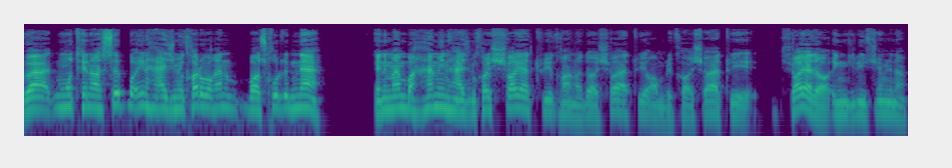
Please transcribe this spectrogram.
و متناسب با این حجم کار واقعا بازخورد نه. یعنی من با همین حجم کار شاید توی کانادا شاید توی آمریکا شاید توی شاید انگلیس چه می‌دونم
